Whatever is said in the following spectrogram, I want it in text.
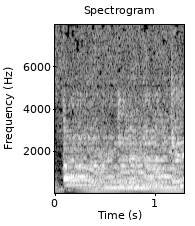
Oh.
